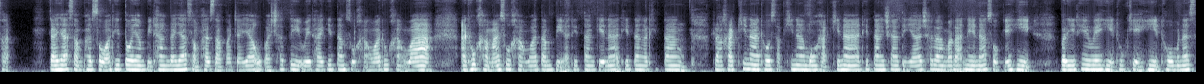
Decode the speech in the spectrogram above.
ส กายสัมภัสโสอาทิตโตยัมปิทังกายสัมภัสสะปัจจยาอุปชติ เวทายิตังสุขังว่าทุกขังว่าอทุกขามาสุขังว่าตัมปิอาทิตังเกนะอาทิตังอาทิตังราคะคินาโทสักคินาโมหักคินาอาทิตังชาติยาชรามระเนนะโสเกหิปริเทเวหิทุเขหิโทมนัสเส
